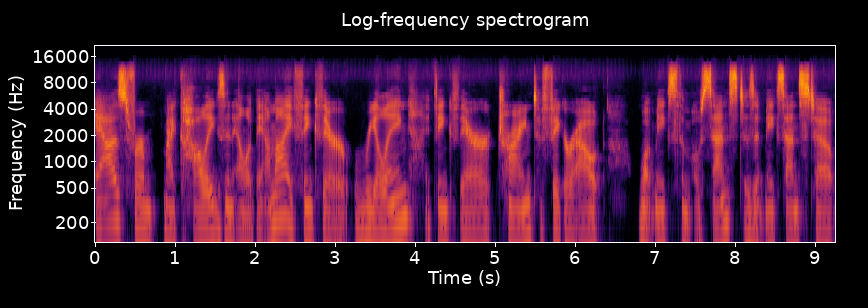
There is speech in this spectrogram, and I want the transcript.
As for my colleagues in Alabama, I think they're reeling. I think they're trying to figure out what makes the most sense. Does it make sense to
